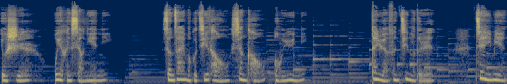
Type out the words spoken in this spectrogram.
有时我也很想念你。想在某个街头巷口偶遇你，但缘分尽了的人，见一面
